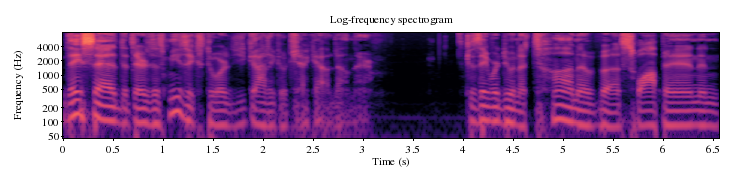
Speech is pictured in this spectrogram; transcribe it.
They said that there's this music store that you got to go check out down there because they were doing a ton of uh, swapping and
